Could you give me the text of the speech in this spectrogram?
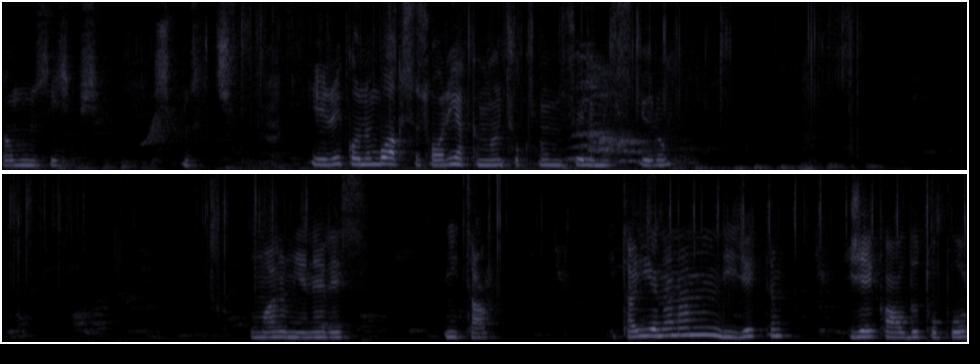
Ben bunu seçmişim. Şunu seçeyim. Rico'nun bu aksesuarı yakından çok onu söylemek istiyorum. Umarım yeneriz. Nita. Nita'yı yenemem diyecektim. Jack aldı topu.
